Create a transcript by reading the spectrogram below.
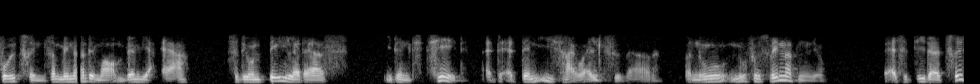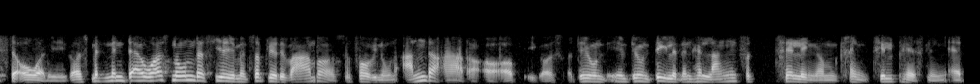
fodtrin, så minder det mig om, hvem jeg er. Så det er jo en del af deres identitet, at, at den is har jo altid været der. Og nu, nu forsvinder den jo. Altså, de der er triste over det, ikke også? Men, men der er jo også nogen, der siger, jamen, så bliver det varmere, og så får vi nogle andre arter op, ikke også? Og det er jo en, det er jo en del af den her lange fortælling omkring tilpasning, at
